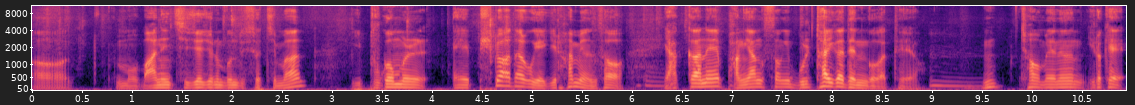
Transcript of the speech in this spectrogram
어뭐 많이 지지해주는 분도 있었지만 이 부검을 에 필요하다고 얘기를 하면서 네. 약간의 방향성이 물타기가 되는 것 같아요. 음. 음? 처음에는 이렇게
